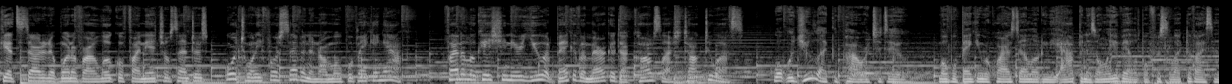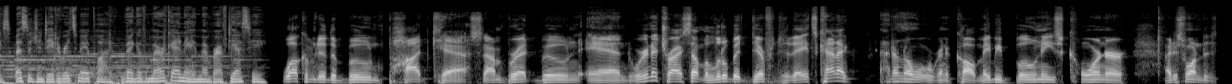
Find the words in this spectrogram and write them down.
Get started at one of our local financial centers or 24-7 in our mobile banking app. Find a location near you at bankofamerica.com slash talk to us. What would you like the power to do? Mobile banking requires downloading the app and is only available for select devices. Message and data rates may apply. Bank of America and a member FDIC. Welcome to the Boone Podcast. I'm Bret Boone, and we're going to try something a little bit different today. It's kind of I don't know what we're going to call it. Maybe Booney's Corner. I just wanted to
